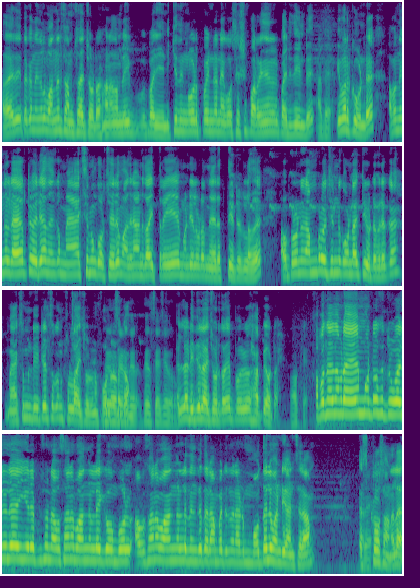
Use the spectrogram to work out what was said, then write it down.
അതായത് ഇതൊക്കെ നിങ്ങൾ വന്നിട്ട് സംസാരിച്ചോട്ടോ. കാരണം നമ്മൾ ഈ ഇപ്പം എനിക്ക് നിങ്ങളോട് ഇപ്പോൾ എന്റെ നെഗോസിയേഷൻ പറയുന്ന ഒരു പരിധിയുണ്ട്. ഇവർക്കും ഉണ്ട്. അപ്പോൾ നിങ്ങൾ ഡയറക്റ്റ് വരിക നിങ്ങൾക്ക് മാക്സിമം കുറച്ച് തരും അതിനാണ് ഇതാ ഇത്രയും വണ്ടികൾ ഇവിടെ നിരത്തിയിട്ടുള്ളത് അപ്പോൾ നമ്പർ വെച്ചിട്ട് കോൺടാക്ട് ചെയ്യട്ടെ ഇവരൊക്കെ മാക്സിമം ഡീറ്റെയിൽസ് ഒക്കെ ഫുൾ അയച്ചു കൊടുക്കണം. ഫോട്ടോ അടക്കം എല്ലാ ഡീറ്റെയിൽ അയച്ചു കൊടുത്താൽ ഇപ്പോൾ ഒരു ഹാപ്പി ആവട്ടെ. ഓക്കെ. അപ്പോൾ എന്തായാലും നമ്മുടെ എം മോട്ടോസ് ട്രൂവാലിലെ ഈ ഒരു എപ്പിസോഡ് അവസാന ഭാഗങ്ങളിലേക്ക് പോകുമ്പോൾ അവസാന ഭാഗങ്ങളിൽ നിങ്ങൾക്ക് തരാൻ പറ്റുന്ന രണ്ട് മുതൽ വണ്ടി കാണിച്ചു തരാം. എക്സ്ക്രോസ് ആണ് അല്ലേ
